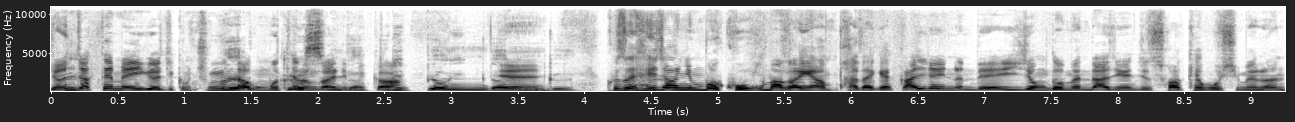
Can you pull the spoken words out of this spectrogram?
연작 때문에 이거 지금 죽는다고 예, 못하는 거. 아닙니까? 뿌리병이라는 예. 그 그래서 회장님 뭐 고구마가 그냥 바닥에 깔려 있는데 이 정도면 나중에 이제 수확해 보시면은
